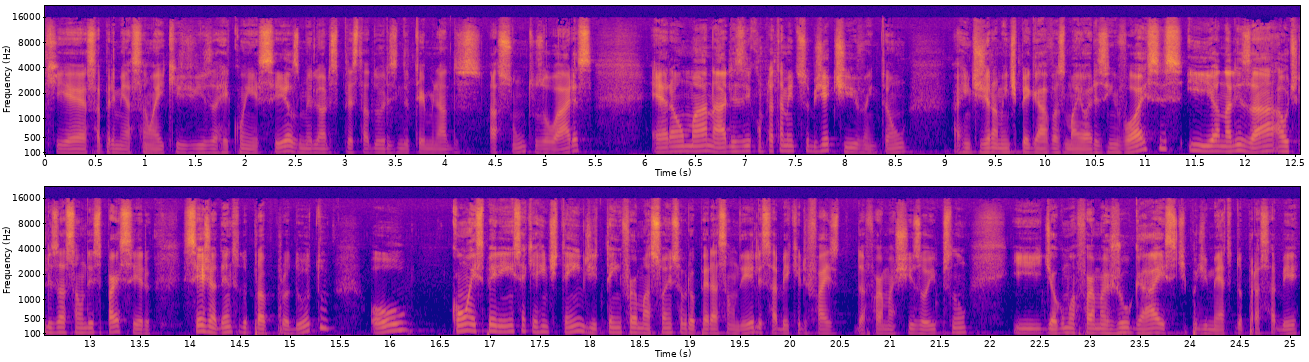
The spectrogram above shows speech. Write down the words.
que é essa premiação aí que visa reconhecer os melhores prestadores em determinados assuntos ou áreas, era uma análise completamente subjetiva. Então, a gente geralmente pegava as maiores invoices e ia analisar a utilização desse parceiro, seja dentro do próprio produto ou com a experiência que a gente tem de ter informações sobre a operação dele, saber que ele faz da forma X ou Y e de alguma forma julgar esse tipo de método para saber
